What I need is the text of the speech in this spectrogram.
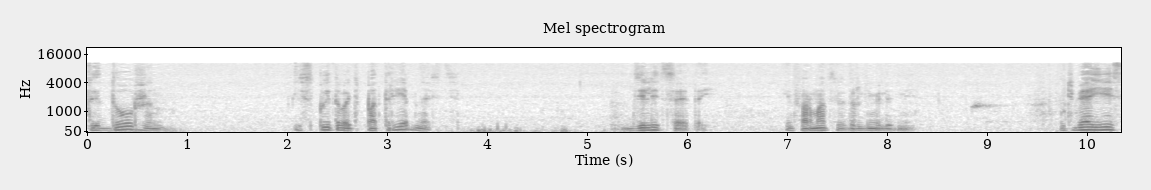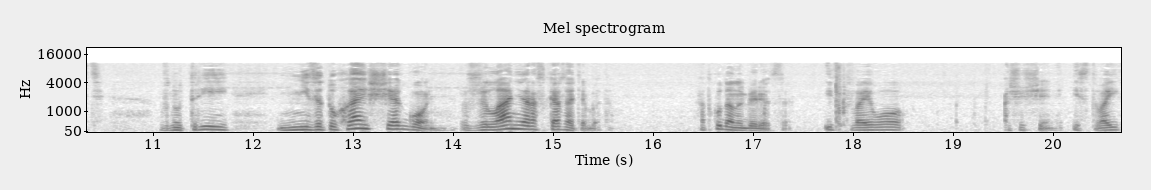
Ты должен испытывать потребность делиться этой информацией с другими людьми. У тебя есть внутри незатухающий огонь, желание рассказать об этом. Откуда оно берется? Из твоего ощущения, из твоих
